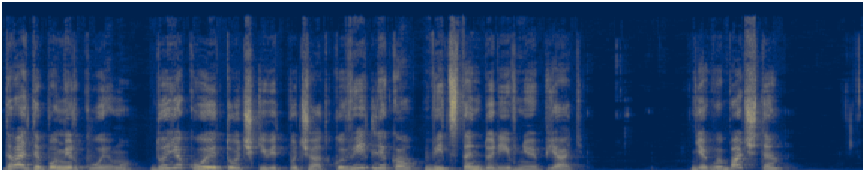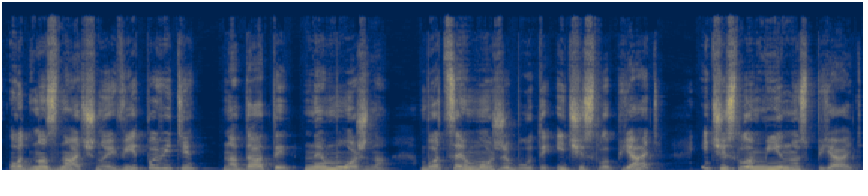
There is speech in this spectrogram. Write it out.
Давайте поміркуємо, до якої точки від початку відліка відстань дорівнює 5. Як ви бачите, однозначної відповіді надати не можна, бо це може бути і число 5, і число мінус 5.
